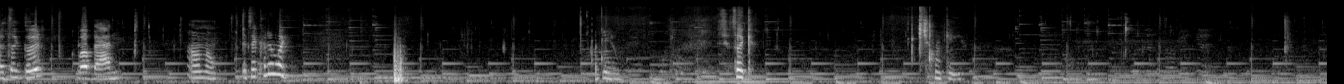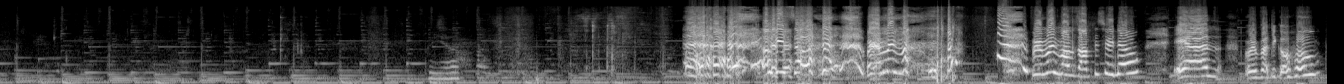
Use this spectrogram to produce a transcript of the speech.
Is that good? Not bad. I don't know. Is it kind of like? About to go home.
